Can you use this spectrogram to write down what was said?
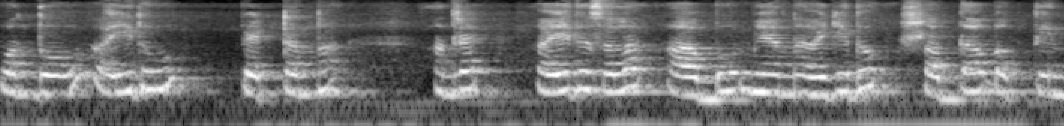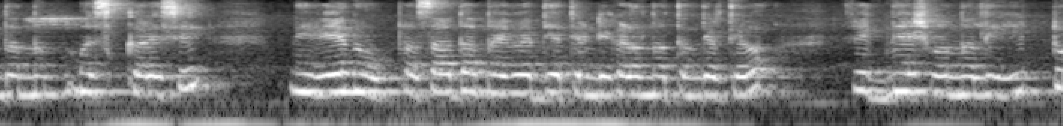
ಒಂದು ಐದು ಪೆಟ್ಟನ್ನು, ಅಂದರೆ ಐದು ಸಲ ಆ ಭೂಮಿಯನ್ನು ಅಗಿದು ಶ್ರದ್ಧಾ ಭಕ್ತಿಯಿಂದ ನಮಸ್ಕರಿಸಿ ನೀವೇನು ಪ್ರಸಾದ ನೈವೇದ್ಯ ತಿಂಡಿಗಳನ್ನು ತಂದಿರ್ತೀರೋ ವಿಘ್ನೇಶ್ವರನಲ್ಲಿ ಇಟ್ಟು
